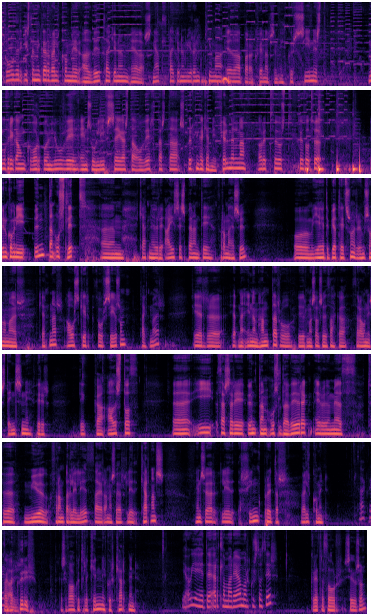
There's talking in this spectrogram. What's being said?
Góðir Íslendingar velkomnir að viðtækjunum eða snjalltækjunum í rauntíma eða bara hvenar sem ykkur sínist. Nú fyrir gang vorbúðin ljúfi eins og lífsegasta og virtasta spurningakefni fjölmjöluna árið 2022. Við erum komin í undan úrslitt, um, keppni hefur verið æsisperandi fram að þessu og ég heiti Björn Teitsson, er umsjónamæður keppnar, Áskir Þór Sigursson, tæknumæður er uh, hérna innan handar og við viljum að sjálfsögðu þakka þráni steinsinni fyrir digga aðstóð. Uh, í þessari undan úrslutaða viðregn eru við með tvö mjög frambarleg lið, það er annars vegar lið kjarnans og hins vegar lið ringbröytar velkomin. Takk fyrir. Takk fyrir. Kanski fá okkur til að kynna ykkur kjarnin. Já, ég heiti Erla Maria Markusdóttir. Greta Þór Sigursson.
